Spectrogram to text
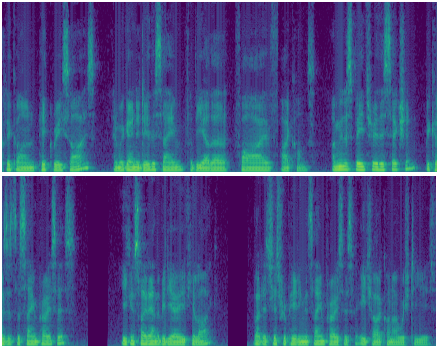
Click on PicResize, and we're going to do the same for the other five icons. I'm going to speed through this section because it's the same process. You can slow down the video if you like but it's just repeating the same process for each icon I wish to use.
